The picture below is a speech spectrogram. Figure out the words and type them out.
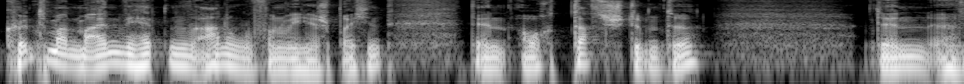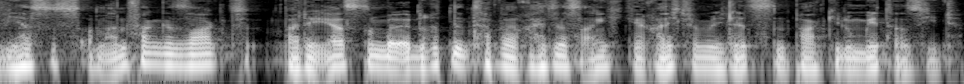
könnte man meinen, wir hätten eine Ahnung, wovon wir hier sprechen. Denn auch das stimmte. Denn, äh, wie hast du es am Anfang gesagt, bei der ersten und bei der dritten Etappe hätte es eigentlich gereicht, wenn man die letzten paar Kilometer sieht.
